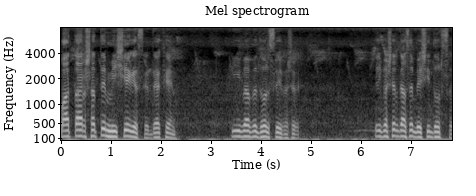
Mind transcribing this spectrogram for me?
পাতার সাথে মিশে গেছে, দেখেন। কীভাবে ধরছে এই পাশের এই পাশের গাছে বেশি ধরছে।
